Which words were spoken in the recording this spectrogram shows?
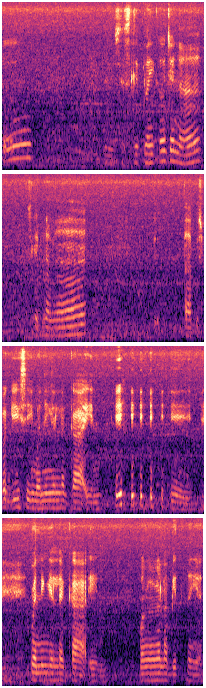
Oh. Sleep lang ikaw dyan, ha? Sleep lang, ha? Tapos pagising, maningil nagkain. maningil nagkain. Mga ngalabit na yan.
